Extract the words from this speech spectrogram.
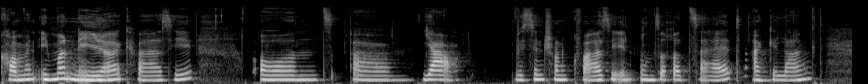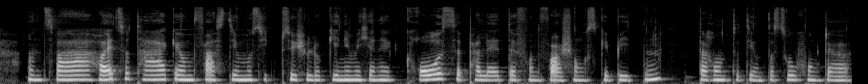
kommen immer näher quasi. Und ähm, ja, wir sind schon quasi in unserer Zeit angelangt. Und zwar heutzutage umfasst die Musikpsychologie nämlich eine große Palette von Forschungsgebieten, darunter die Untersuchung der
